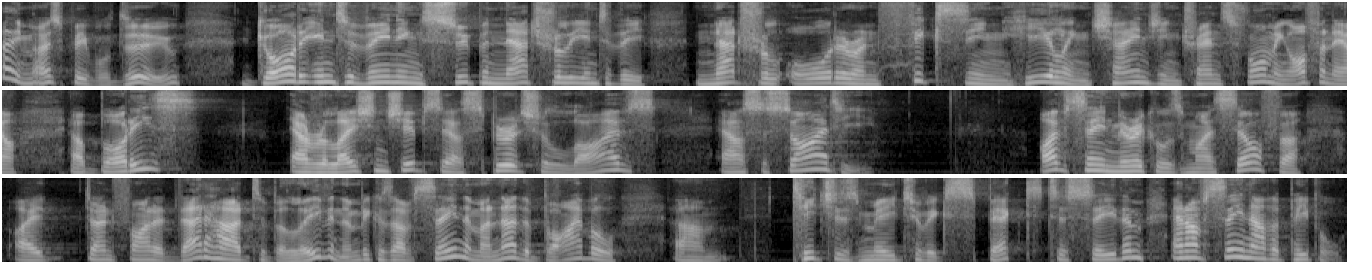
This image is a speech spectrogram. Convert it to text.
I think most people do. God intervening supernaturally into the natural order and fixing, healing, changing, transforming often our, our bodies, our relationships, our spiritual lives, our society. I've seen miracles myself. Uh, I don't find it that hard to believe in them because I've seen them. I know the Bible um, teaches me to expect to see them, and I've seen other people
